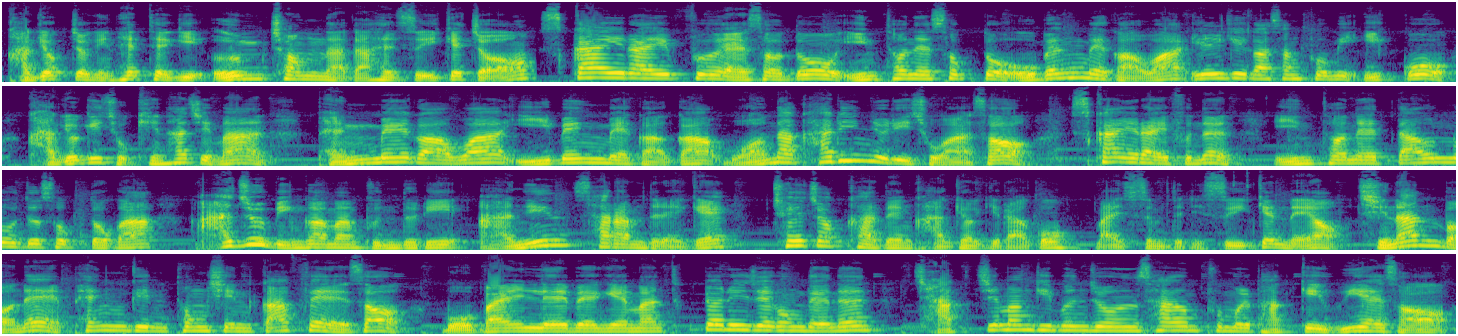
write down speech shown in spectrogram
가격적인 혜택이 엄청나다 할 수 있겠죠. 스카이라이프에서도 인터넷 속도 500메가와 1기가 상품이 있고 가격이 좋긴 하지만 100메가 와 200메가가 워낙 할인율이 좋아서 스카이라이프는 인터넷 다운로드 속도가 아주 민감한 분들이 아닌 사람들에게 최적화된 가격이라고 말씀드릴 수 있겠네요. 지난번에 펭귄 통신 카페에서 모바일 랩에게만 특별히 제공되는 작지만 기분 좋은 사은품을 받기 위해서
